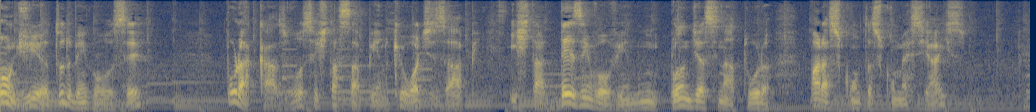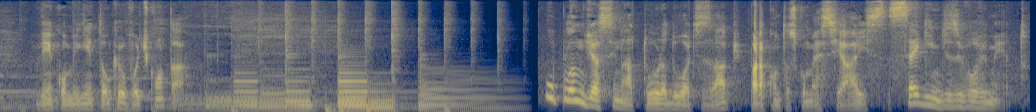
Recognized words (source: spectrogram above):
Bom dia, tudo bem com você? Por acaso você está sabendo que o WhatsApp está desenvolvendo um plano de assinatura para as contas comerciais? Vem comigo então que eu vou te contar. O plano de assinatura do WhatsApp para contas comerciais segue em desenvolvimento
